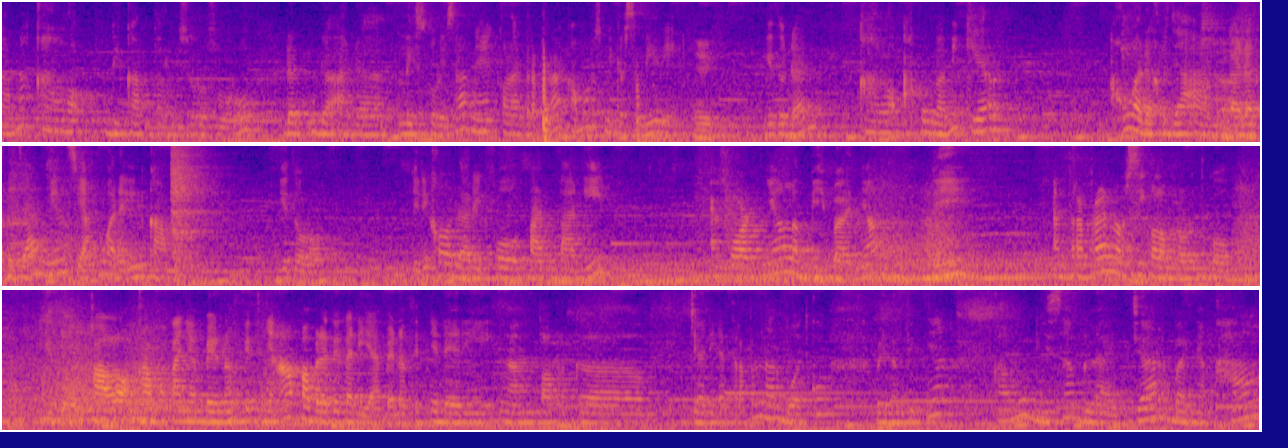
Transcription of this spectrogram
Karena kalau di kantor disuruh-suruh dan udah ada list tulisannya kalau entrepreneur kamu harus mikir sendiri. Iya. gitu. Dan kalau aku nggak mikir aku nggak ada kerjaan. Nggak ada kerjaan means ya aku nggak ada income. Gitu loh jadi kalau dari full time tadi effortnya lebih banyak di entrepreneur sih kalau menurutku. Gitu. Kalau kamu tanya benefitnya apa berarti tadi ya benefitnya dari ngantor ke jadi entrepreneur buatku benefitnya kamu bisa belajar banyak hal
